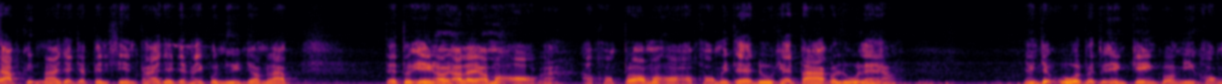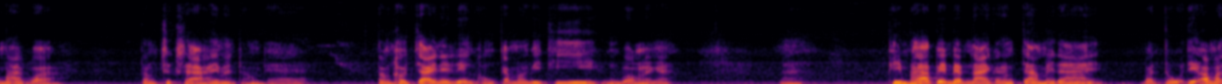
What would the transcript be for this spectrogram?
จับขึ้นมาอยากจะเป็นเซียนพระอยากจะให้คนอื่นยอมรับ แต่ตัวเองเอาอะไรเอามาออกอะ เอาของปลอมมาออกเอาของไม่แท้ดูแค่ตาก็รู้แล้ว ยังจะอวดว่าตัวเองเก่งกว่ามีของมากกว่า ต้องศึกษาให้มันถ่องแท้ ต้องเข้าใจในเรื่องของกรรมวิธีผมบอกแล้วไงนะพิมพ์พระเป็นแบบไหนก็ต้องจำให้ได้ วัตถุที่เอามา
